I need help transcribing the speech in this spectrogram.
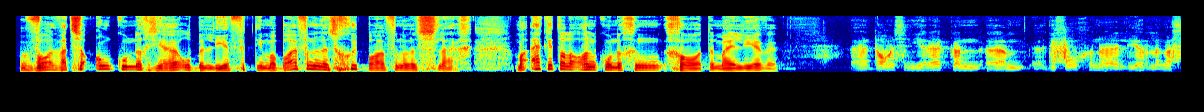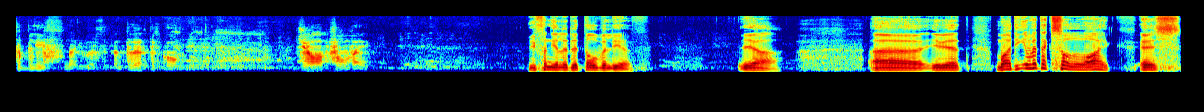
wat wat se aankondigings jy al beleef het nie, maar baie van hulle is goed, baie van hulle is sleg. Maar ek het al 'n aankondiging gehad in my lewe. Dames en here kan ehm um, die volgende leerling asseblief na die hoërskool kantoor toe kom. Jacques van Wyk. Wie van julle dit al beleef? Ja. Uh jy weet, maar die een wat ek sal like is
